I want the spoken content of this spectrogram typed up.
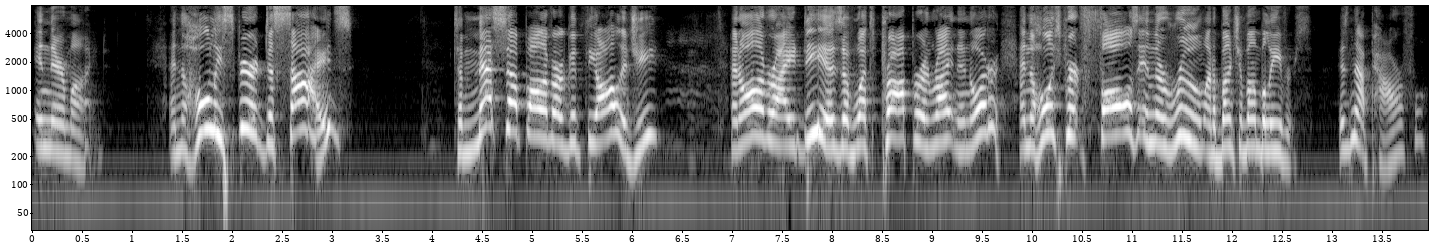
in their mind. And the Holy Spirit decides to mess up all of our good theology and all of our ideas of what's proper and right and in order, and the Holy Spirit falls in the room on a bunch of unbelievers. Isn't that powerful?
